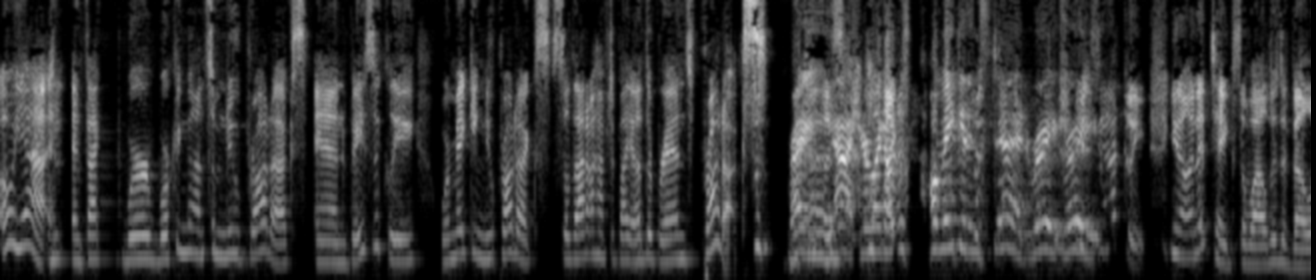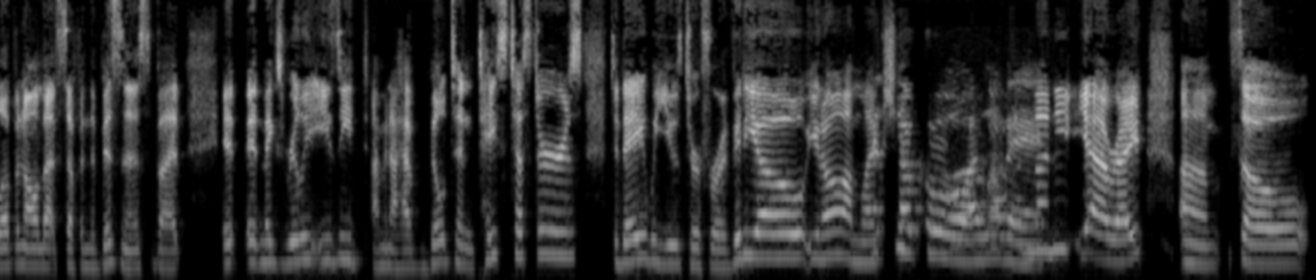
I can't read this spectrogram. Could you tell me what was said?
Oh yeah, and in fact, we're working on some new products, and basically, we're making new products so that I don't have to buy other brands' products. Right. Yeah. You're like, I'll just, I'll make it instead. Right. Right. Exactly. You know, and it takes a while to develop and all that stuff in the business, but it it makes really easy. I mean, I have built-in taste testers. Today we used her for a video. You know, I'm like, That's so cool. I love it. money. Yeah, right. Um, so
